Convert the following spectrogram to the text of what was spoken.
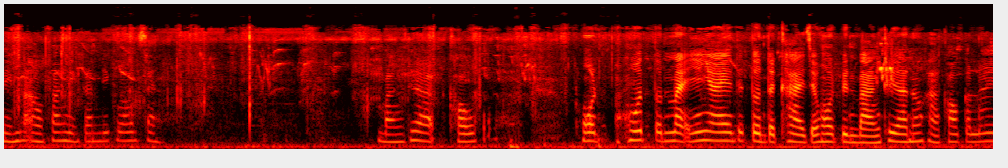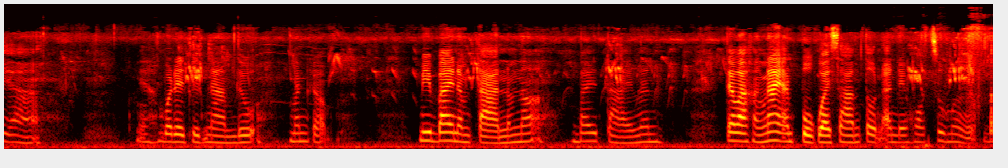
นี่มาเอาฟังอีกกันดีกว่าสั่นบางเทือเขาโหดโหดต้นไม้ใหญ่ๆแต่ต้นตะไคร่จะโหดเป็นบางเทือเนาะค่ะ เขาก็เลยอ่าเนี่ยบริจิตน้ำดู มันกับมีใบน้ำตาลน้ำเนาะใบตายมัน แต่ว่าข้างในอันปลูกไว้สามต้นอันเดียวโหดสูมือใบ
